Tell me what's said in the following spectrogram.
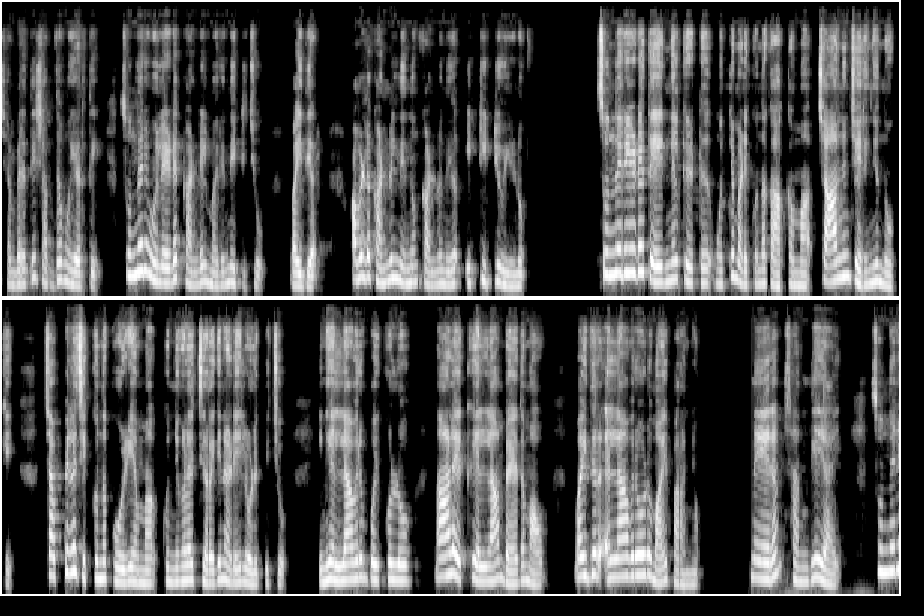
ചെമ്പരത്തി ശബ്ദമുയർത്തി. സുന്ദരമുല്ലയുടെ കണ്ണിൽ മരുന്നിറ്റിച്ചു. വൈദ്യർ അവളുടെ കണ്ണിൽ നിന്നും കണ്ണുനീർ ഇറ്റിറ്റു വീണു. സുന്ദരിയുടെ തേങ്ങൽ കേട്ട് മുറ്റമടിക്കുന്ന കാക്കമ്മ ചാഞ്ഞും ചെരിഞ്ഞും നോക്കി. ചപ്പില ചിക്കുന്ന കോഴിയമ്മ കുഞ്ഞുങ്ങളെ ചിറകിനടിയിൽ ഒളിപ്പിച്ചു. ഇനി എല്ലാവരും പോയിക്കൊള്ളൂ. നാളെയൊക്കെ എല്ലാം ഭേദമാവും വൈദ്യർ എല്ലാവരോടുമായി പറഞ്ഞു. നേരം സന്ധ്യയായി. സുന്ദരി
